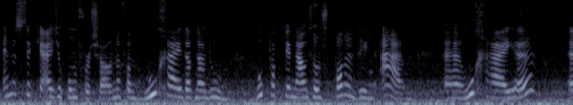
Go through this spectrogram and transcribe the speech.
en een stukje uit je comfortzone. Van hoe ga je dat nou doen? Hoe pak je nou zo'n spannend ding aan? Uh, hoe, ga je, uh,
